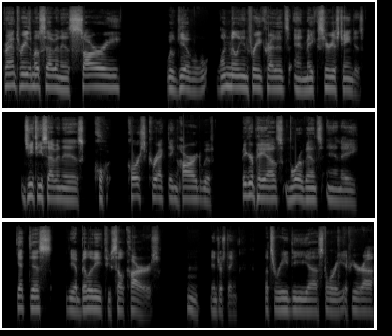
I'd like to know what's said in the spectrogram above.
Gran Turismo 7 is sorry will give 1 million free credits and make serious changes. GT7 is co- course correcting hard with bigger payouts, more events, and a get this the ability to sell cars. Hmm, interesting. Let's read the uh, story. If you're a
